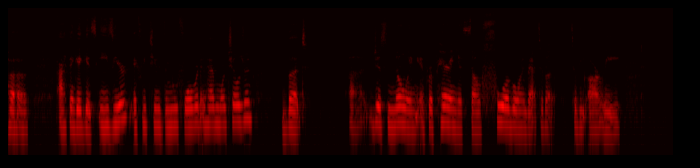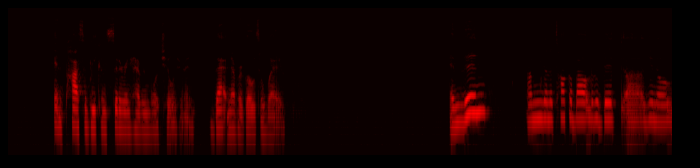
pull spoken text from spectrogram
Uh, I think it gets easier if you choose to move forward and have more children, but uh, just knowing and preparing yourself for going back to the to the RE and possibly considering having more children that never goes away. And then I'm going to talk about a little bit, uh, you know,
